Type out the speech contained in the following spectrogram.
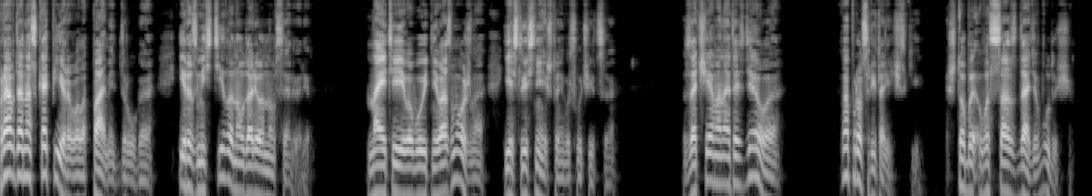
Правда, она скопировала память друга и разместила на удаленном сервере. Найти его будет невозможно, если с ней что-нибудь случится. Зачем она это сделала? Вопрос риторический. Чтобы воссоздать в будущем.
